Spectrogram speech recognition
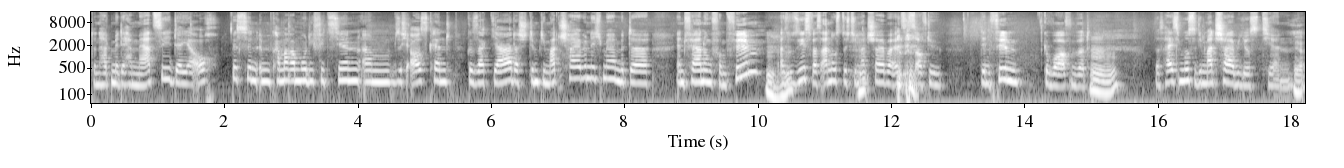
Dann hat mir der Herr Merzi, der ja auch ein bisschen im Kameramodifizieren ähm, sich auskennt, gesagt, ja, das stimmt die Mattscheibe nicht mehr mit der Entfernung vom Film. Mhm. Also du siehst was anderes durch die Mattscheibe, als es auf die, den Film geworfen wird. Mhm. Das heißt, ich musste die Mattscheibe justieren. Ja.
